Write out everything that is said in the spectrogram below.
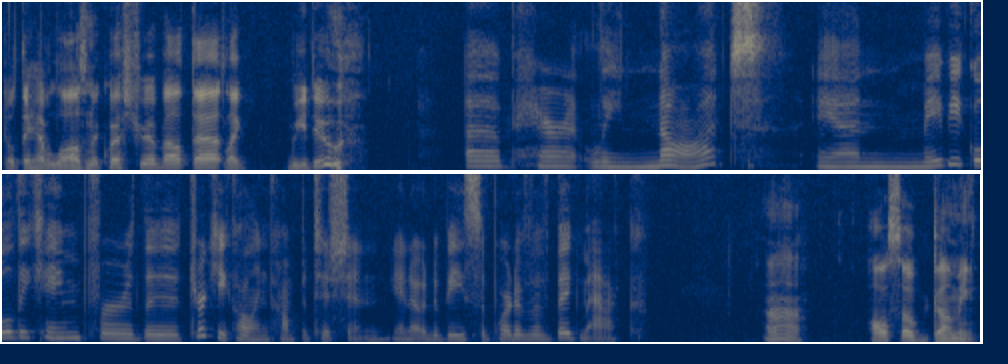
Don't they have laws in Equestria about that, like we do? Apparently not. And maybe Goldie came for the turkey calling competition, you know, to be supportive of Big Mac. Ah, also Gummy.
